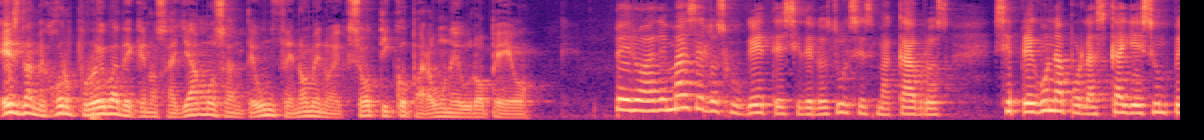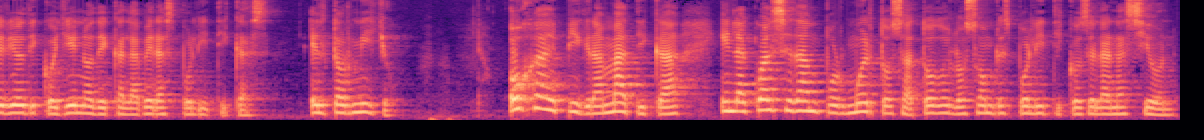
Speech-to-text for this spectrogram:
Es la mejor prueba de que nos hallamos ante un fenómeno exótico para un europeo. Pero además de los juguetes y de los dulces macabros, se pregona por las calles un periódico lleno de calaveras políticas, El Tornillo, hoja epigramática en la cual se dan por muertos a todos los hombres políticos de la nación.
